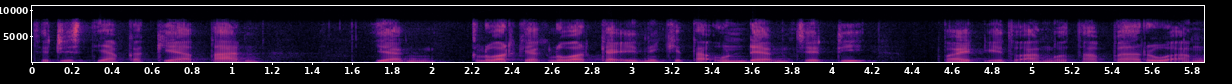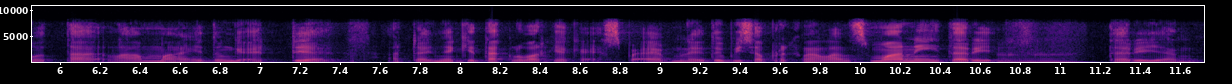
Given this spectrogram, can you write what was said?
Jadi setiap kegiatan yang keluarga-keluarga ini kita undang. Jadi baik itu anggota baru, anggota lama itu nggak ada. Adanya kita keluarga KSPM. Nah itu bisa perkenalan semua nih dari dari yang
